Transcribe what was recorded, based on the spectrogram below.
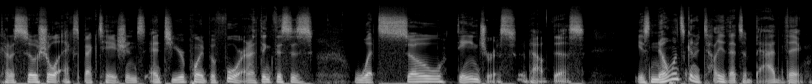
kind of social expectations. And to your point before, and I think this is what's so dangerous about this is no one's going to tell you that's a bad thing.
